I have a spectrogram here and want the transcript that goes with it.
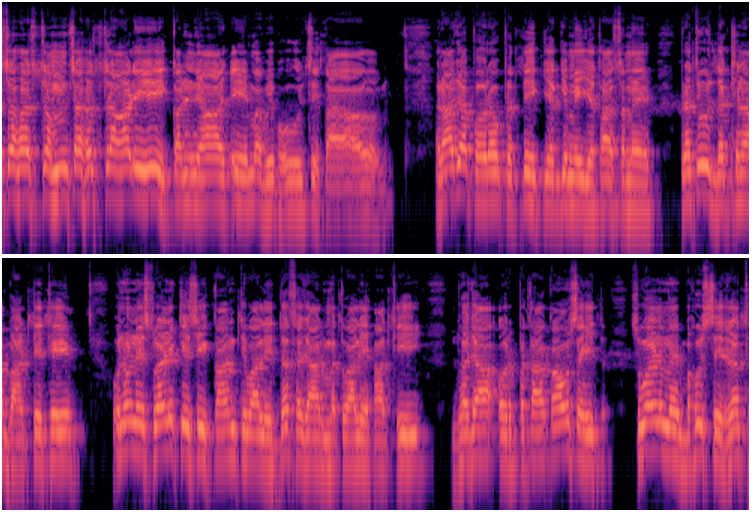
सहस्रम सहस्राणी कन्या हेम विभूषिता राजा पौरव प्रत्येक यज्ञ में यथा समय प्रचुर दक्षिणा बांटते थे। उन्होंने स्वर्ण के सी कांति वाले दस हज़ार मत वाले हाथी, ध्वजा और पताकाओं सहित सुवर्ण में बहुत से रथ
